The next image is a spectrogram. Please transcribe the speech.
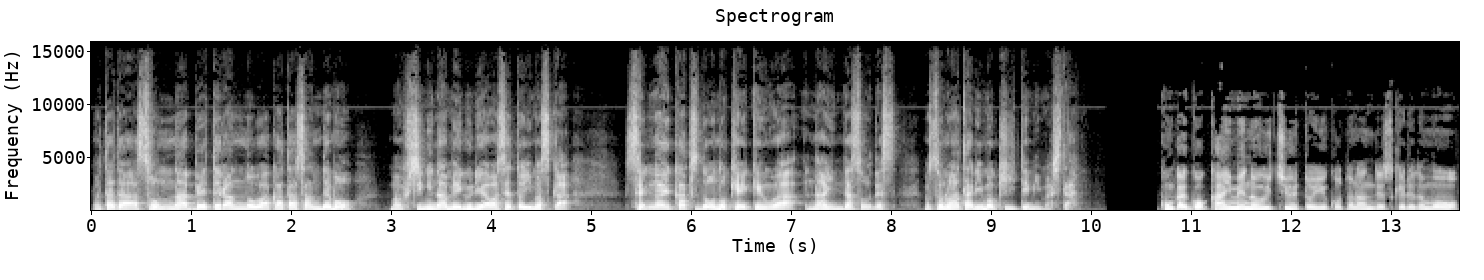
まあ、ただそんなベテランの若田さんでもまあ、不思議な巡り合わせといいますか、船外活動の経験はないんだそうです。まあそのあたりも聞いてみました。今回5回目の宇宙ということなんですけれども、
